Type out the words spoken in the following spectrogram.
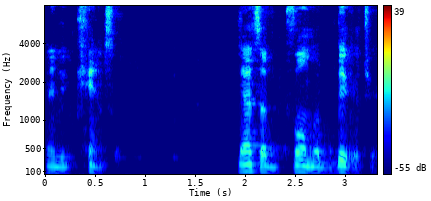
and you cancel. That's a form of bigotry.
